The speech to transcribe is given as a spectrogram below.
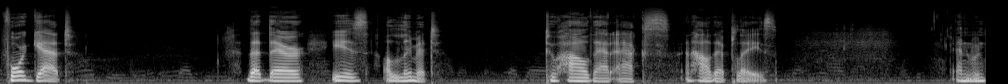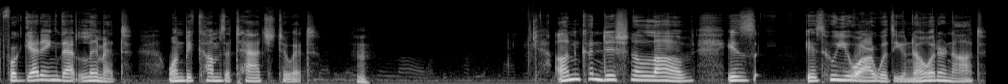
forget that there is a limit to how that acts and how that plays. And when forgetting that limit, one becomes attached to it. Hmm. Unconditional love is is who you are, whether you know it or not.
